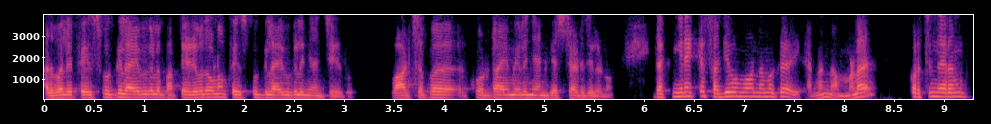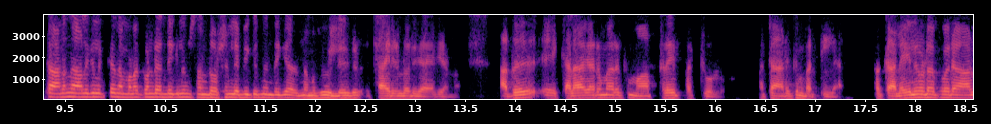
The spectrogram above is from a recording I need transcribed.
അതുപോലെ ഫേസ്ബുക്ക് ലൈവുകൾ പത്ത് എഴുപതോളം ഫേസ്ബുക്ക് ലൈവുകൾ ഞാൻ ചെയ്തു. വാട്സപ്പ് കൂട്ടായ്മയിൽ ഞാൻ ഗസ്റ്റ് ആയിട്ട് ചെല്ലണം ഇതൊക്കെ ഇങ്ങനെയൊക്കെ സജീവമാവാൻ നമുക്ക് കാരണം നമ്മളെ കുറച്ചു നേരം കാണുന്ന ആളുകൾക്ക് നമ്മളെ കൊണ്ട് എന്തെങ്കിലും സന്തോഷം ലഭിക്കുന്നുണ്ടെങ്കിൽ അത് നമുക്ക് വലിയൊരു കാര്യമുള്ള ഒരു കാര്യമാണ്. അത് കലാകാരന്മാർക്ക് മാത്രമേ പറ്റുള്ളൂ. മറ്റാർക്കും പറ്റില്ല. ഇപ്പൊ കലയിലൂടെ ഇപ്പൊ ഒരാൾ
